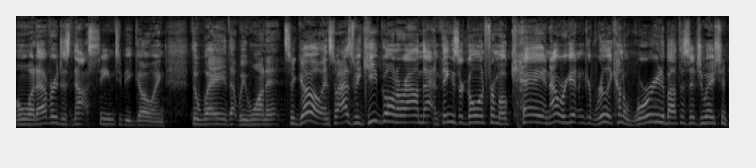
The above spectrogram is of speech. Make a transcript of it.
on whatever does not seem to be going the way that we want it to go. And so as we keep going around that and things are going from okay, and now we're getting really kind of worried about the situation,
